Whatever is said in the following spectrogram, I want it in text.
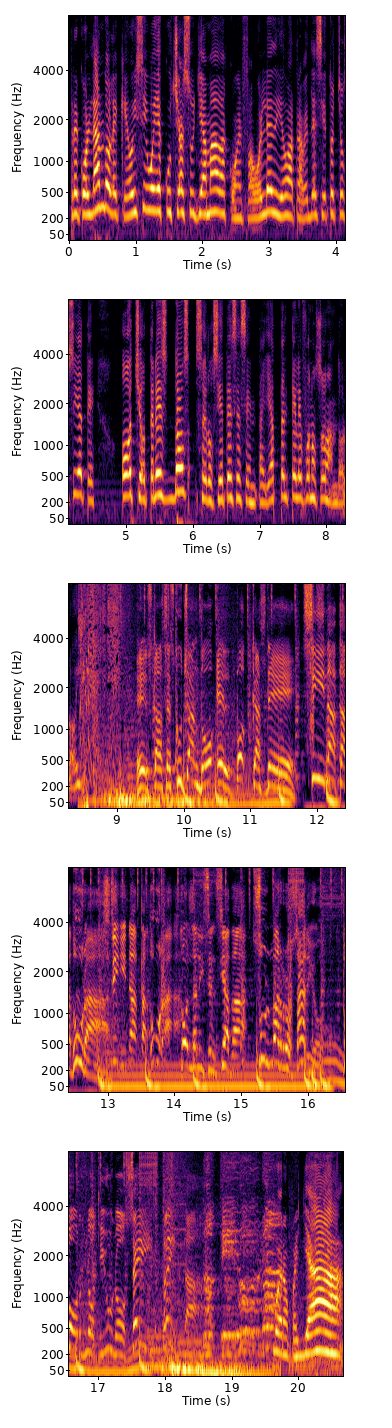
recordándole que hoy sí voy a escuchar sus llamadas con el favor de Dios a través de 787-832-0760. Ya está el teléfono sonándolo. Estás escuchando el podcast de Sin Atadura. Sin Atadura. Con la licenciada Zulma Rosario. Por Noti1630. Bueno, pues ya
